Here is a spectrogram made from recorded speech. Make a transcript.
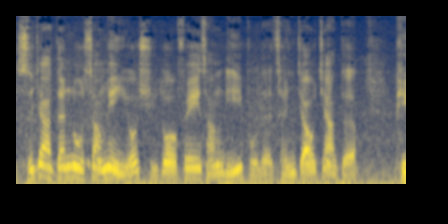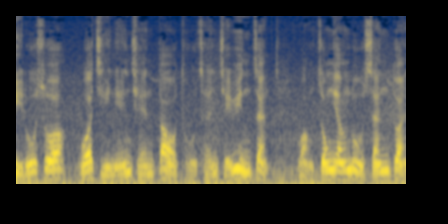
实价登录上面有许多非常离谱的成交价格。譬如说，我几年前到土城捷运站往中央路三段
